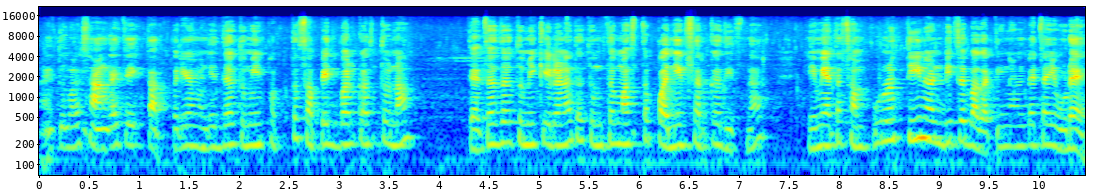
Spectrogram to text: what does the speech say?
आणि तुम्हाला सांगायचं एक तात्पर्य म्हणजे जर तुम्ही फक्त सफेद बल्क असतो ना त्याचं जर तुम्ही केलं ना तर तुमचं मस्त पनीरसारखं दिसणार. हे मी आता संपूर्ण तीन अंडीचं बघा तीन अंड्याचा एवढं आहे.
